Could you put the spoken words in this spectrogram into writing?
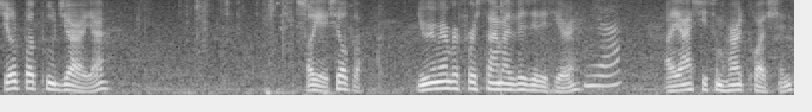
Shilpa Poojar, yeah? Okay, Shilpa, you remember first time I visited here? Yeah. I asked you some hard questions.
